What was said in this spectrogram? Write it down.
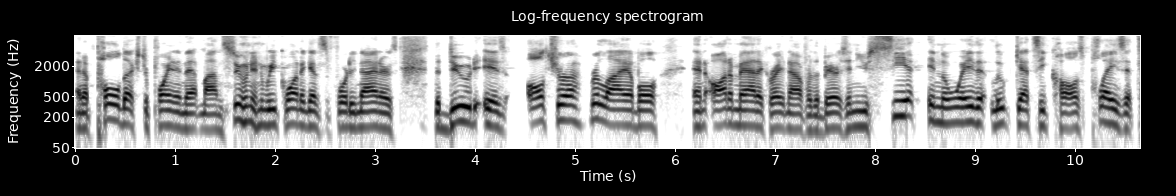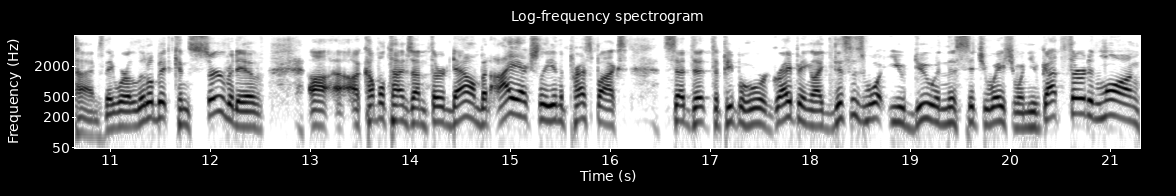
and a pulled extra point in that monsoon in week one against the 49ers. The dude is ultra reliable and automatic right now for the Bears. And you see it in the way that Luke Getsy calls plays at times. They were a little bit conservative uh, a couple times on third down, but I actually in the press box said to, to people who were griping, like, this is what you do in this situation. When you've got third and long,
